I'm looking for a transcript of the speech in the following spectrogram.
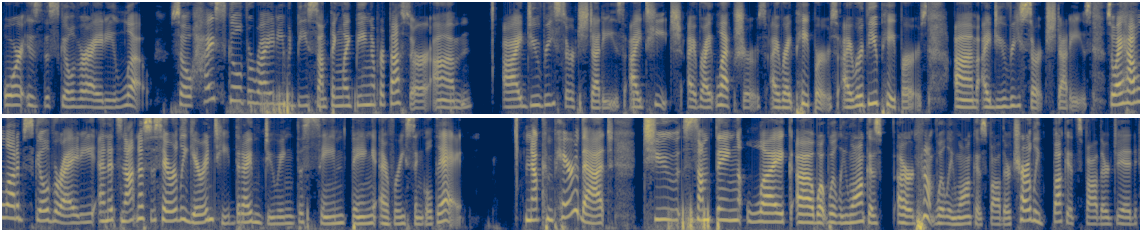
or is the skill variety low? So, high skill variety would be something like being a professor. Um, I do research studies. I teach. I write lectures. I write papers. I review papers. Um, I do research studies. So I have a lot of skill variety, and it's not necessarily guaranteed that I'm doing the same thing every single day. Now compare that to something like uh, what Willy Wonka's, or not Willy Wonka's father, Charlie Bucket's father did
